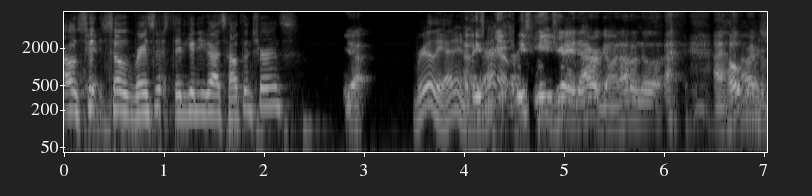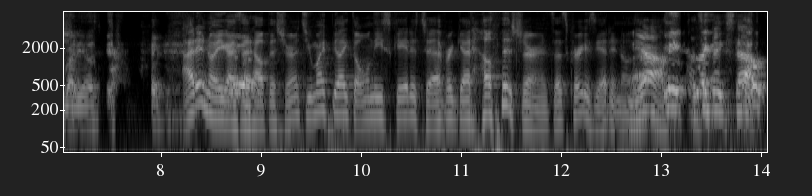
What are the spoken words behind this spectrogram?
Oh, so, And- so Razors did get you guys health insurance? yeah, Really, I didn't at know least that. me, at least me, Dre, and Aragon. I don't know. I hope Oh, everybody else. I didn't know you guys Yeah. had health insurance. You might be like the only skater to ever get health insurance. That's crazy. I didn't know that. Yeah, I mean, that's like, a big That step. was,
